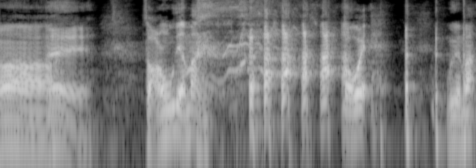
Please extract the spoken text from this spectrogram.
啊，哎，早上五点半 到位，五点半，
